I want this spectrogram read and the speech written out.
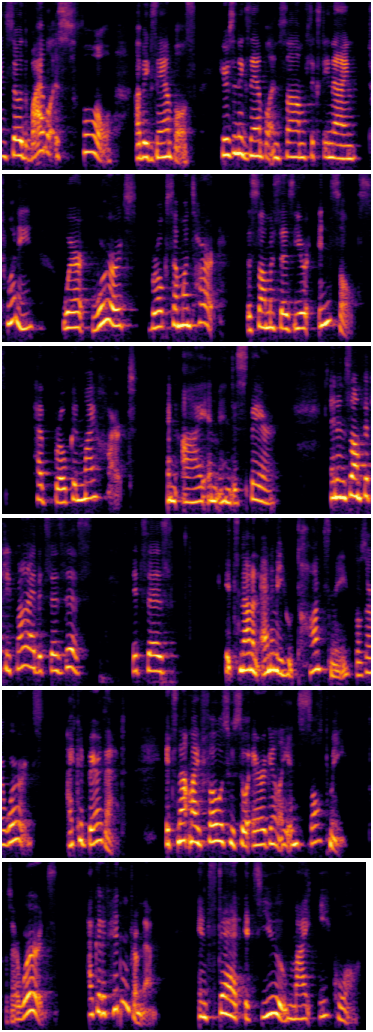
And so the Bible is full of examples. Here's an example in Psalm 69 20, where words broke someone's heart. The psalmist says, Your insults have broken my heart, and I am in despair. And in Psalm 55, it says this it says, It's not an enemy who taunts me. Those are words. I could bear that. It's not my foes who so arrogantly insult me. Those are words. I could have hidden from them. Instead, it's you, my equal,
